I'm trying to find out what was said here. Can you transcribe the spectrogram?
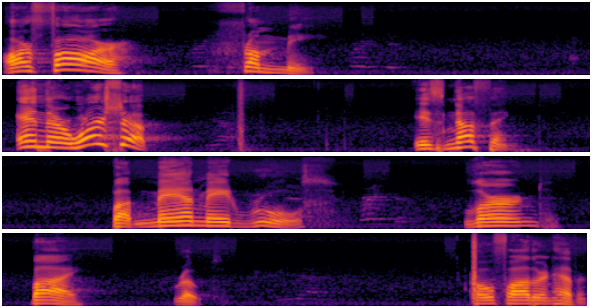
are far from me. And their worship is nothing but man made rules learned by rote. Oh, Father in heaven,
